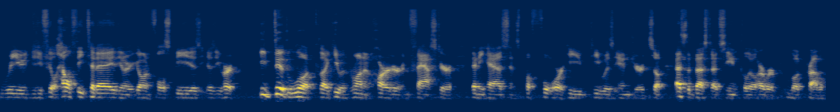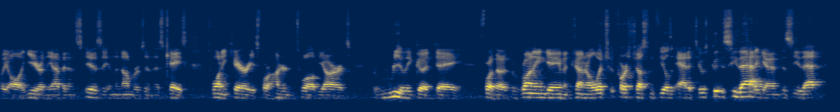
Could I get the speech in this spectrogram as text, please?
were you did you feel healthy today? You know, you're going full speed as as you heard he did look like he was running harder and faster than he has since before he he was injured. So that's the best I've seen Khalil Herbert look probably all year, and the evidence is in the numbers in this case: 20 carries for 112 yards. A really good day for the, the running game in general, which of course Justin Fields added to. It was good to see that again, to see that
